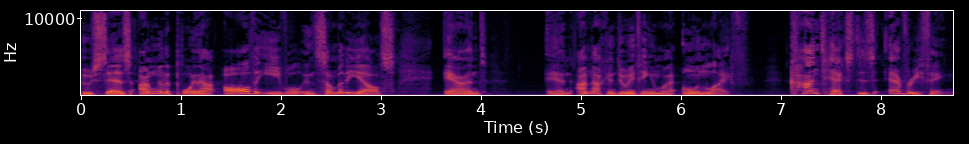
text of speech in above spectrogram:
who says, I'm going to point out all the evil in somebody else, and, and I'm not going to do anything in my own life. Context is everything.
